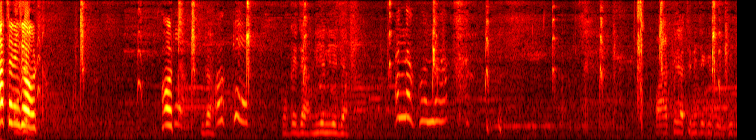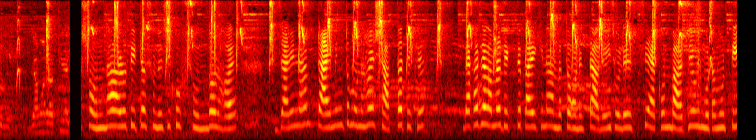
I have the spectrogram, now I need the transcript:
আচ্ছা নিজে ওঠ। ওঠ। ওকে। যা নিয়ে নিয়ে যা। সন্ধ্যা আরতিটা শুনেছি, খুব সুন্দর হয়। জানি না টাইমিং তো মনে হয় সাতটা থেকে। দেখা যাক আমরা দেখতে পাই কিনা, আমরা তো অনেকটা আগেই চলে এসেছি। এখন বাজে ওই মোটামুটি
